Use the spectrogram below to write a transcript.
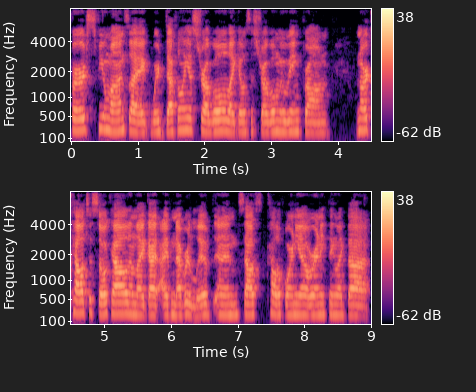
first few months, like, we're definitely a struggle. Like, it was a struggle moving from NorCal to SoCal, and like I, I've never lived in South California or anything like that.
